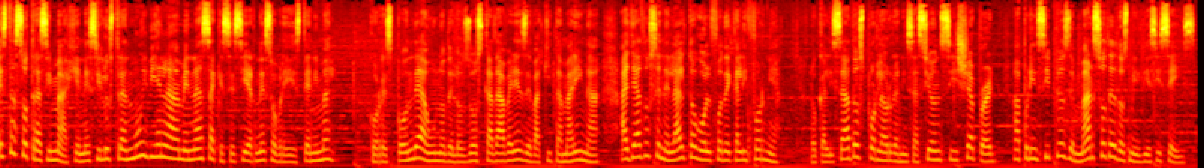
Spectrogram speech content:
Estas otras imágenes ilustran muy bien la amenaza que se cierne sobre este animal. Corresponde a uno de los dos cadáveres de vaquita marina hallados en el Alto Golfo de California, localizados por la organización Sea Shepherd a principios de marzo de 2016.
